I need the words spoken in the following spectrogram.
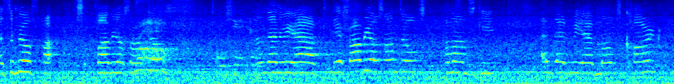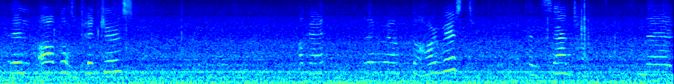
Assemblio Fa- Fabio Santos. And then we have there's Fabio Santos, my mom's key. And then we have mom's card, and then all those pictures. Okay. And then we have the harvest and Santa. And then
